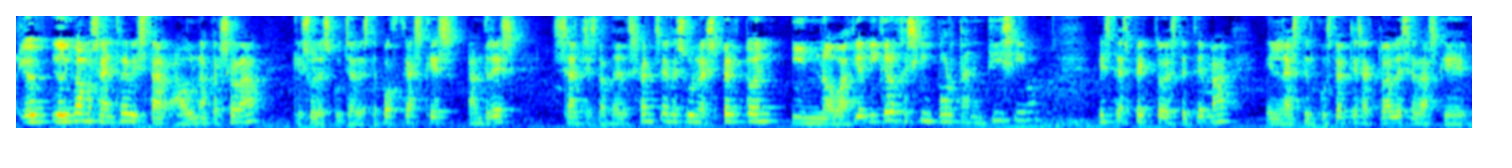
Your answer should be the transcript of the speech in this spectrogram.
Y hoy, vamos a entrevistar a una persona que suele escuchar este podcast, que es Andrés Sánchez. Andrés Sánchez es un experto en innovación y creo que es importantísimo este aspecto, este tema, en las circunstancias actuales en las que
